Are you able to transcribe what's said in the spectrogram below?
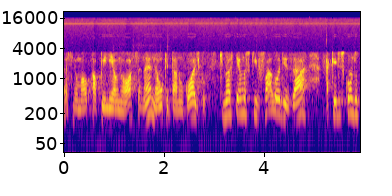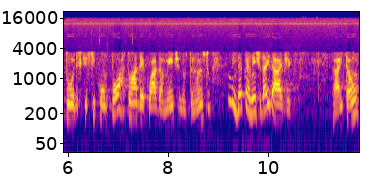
assim, uma opinião nossa, né, não que está no código, que nós temos que valorizar aqueles condutores que se comportam adequadamente no trânsito, independente da idade. Tá? Então,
